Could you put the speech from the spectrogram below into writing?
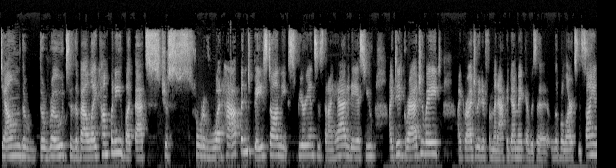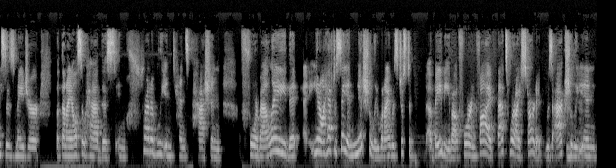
down the, the road to the ballet company, but that's just sort of what happened based on the experiences that I had at ASU. I did graduate. I graduated from an academic, I was a liberal arts and sciences major, but then I also had this incredibly intense passion for ballet that you know i have to say initially when i was just a, a baby about four and five that's where i started was actually mm-hmm. in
